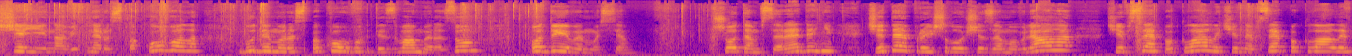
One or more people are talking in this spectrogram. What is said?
Ще її навіть не розпаковувала. Будемо розпаковувати з вами разом. Подивимося, що там всередині, чи те прийшло, що замовляла, чи все поклали, чи не все поклали.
